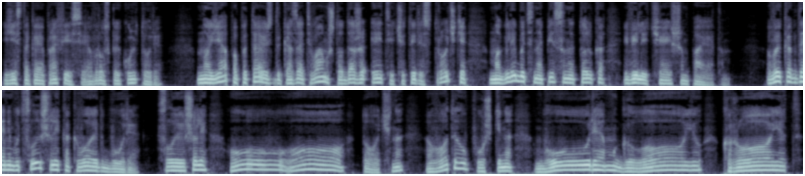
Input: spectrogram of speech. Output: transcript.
Есть такая профессия в русской культуре. Но я попытаюсь доказать вам, что даже эти четыре строчки могли быть написаны только величайшим поэтом. Вы когда-нибудь слышали, как воет буря? Слышали? О, о, точно. Вот и у Пушкина буря мглою кроет.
